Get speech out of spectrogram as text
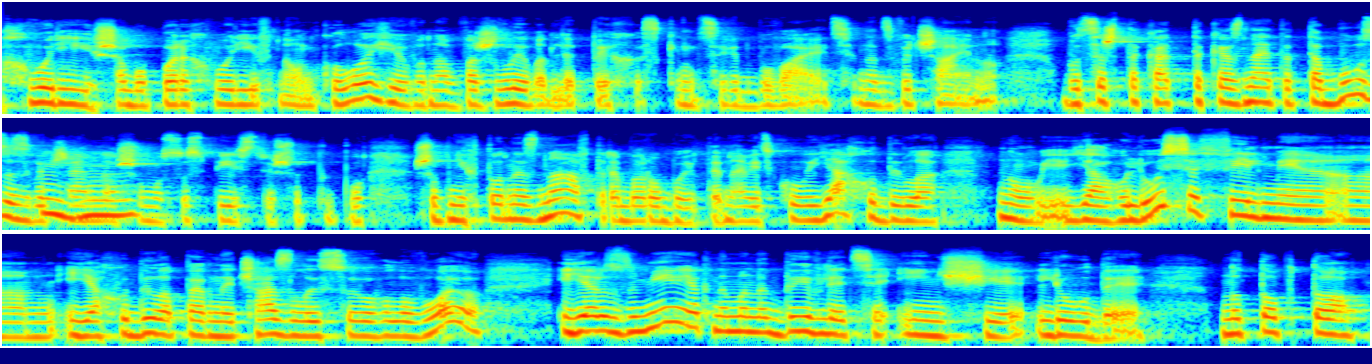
хворієш або перехворів на онкологію, вона важлива для тих, з ким це відбувається, надзвичайно. Бо це ж така, таке, знаєте, табу зазвичай в нашому суспільстві, що типу, щоб ніхто не знав, треба робити. Навіть коли я ходила, ну я голюся в фільмі, е, і я ходила певний час з лисою головою, і я розумію, як на мене дивляться інші люди. Ну тобто.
